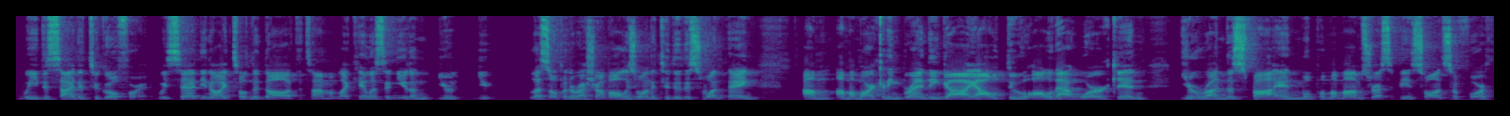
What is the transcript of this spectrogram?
we decided to go for it. We said, you know, I told Nedal at the time, I'm like, hey, listen, you don't, you, you, let's open a restaurant. I've always wanted to do this one thing. I'm, I'm a marketing branding guy. I'll do all of that work and you run the spot and we'll put my mom's recipe and so on and so forth.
